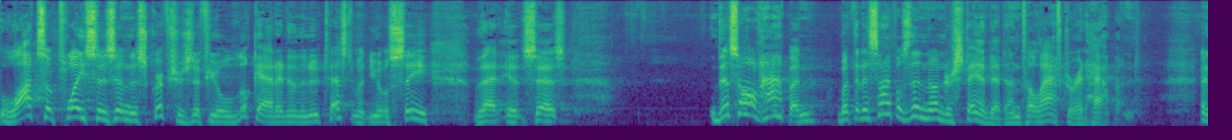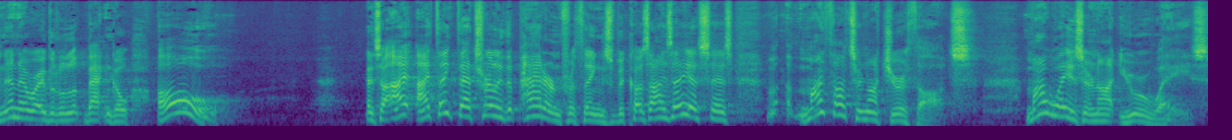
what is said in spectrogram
Lots of places in the scriptures, if you'll look at it in the New Testament, you'll see that it says, This all happened, but the disciples didn't understand it until after it happened. And then they were able to look back and go, Oh, and so I, I, think that's really the pattern for things because Isaiah says, My thoughts are not your thoughts, my ways are not your ways.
